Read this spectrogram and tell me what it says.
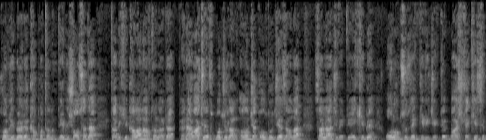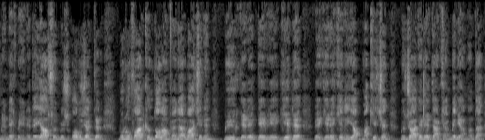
Konuyu böyle kapatalım demiş olsa da tabii ki kalan haftalarda Fenerbahçeli futbolcular alacak olduğu cezalar Sarı Lacivertli ekibi olumsuz etkileyecektir. Başka kesimlerin ekmeğine de yağ sürmüş olacaktır. Bunun farkında olan Fenerbahçe'nin büyükleri devreye girdi ve gerekeni yapmak için mücadele ederken bir yandan da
